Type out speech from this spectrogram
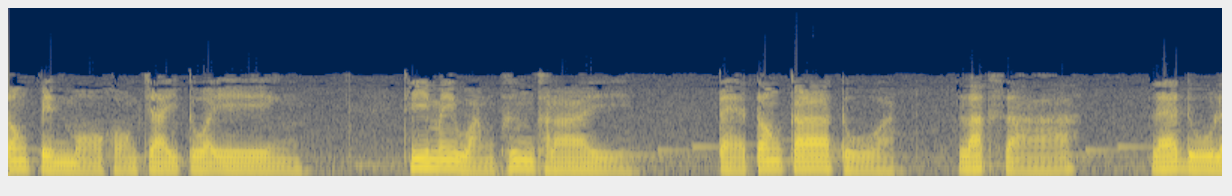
ต้องเป็นหมอของใจตัวเอง ที่ไม่หวังพึ่งใคร แต่ต้องกล้าตรวจ รักษา และดูแล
